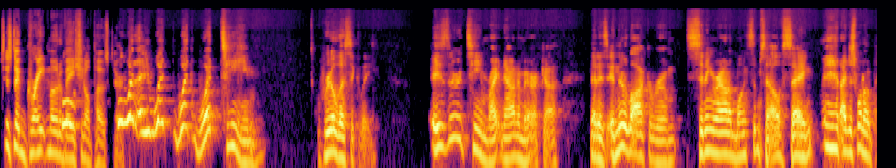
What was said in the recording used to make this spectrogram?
Just a great motivational poster. Well, what I mean, what what what team, realistically, is there a team right now in America that is in their locker room, sitting around amongst themselves, saying, "Man, I just want to,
